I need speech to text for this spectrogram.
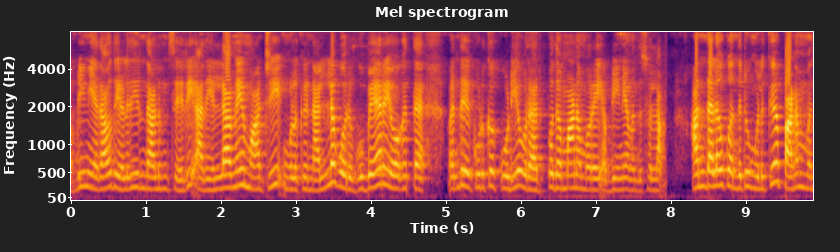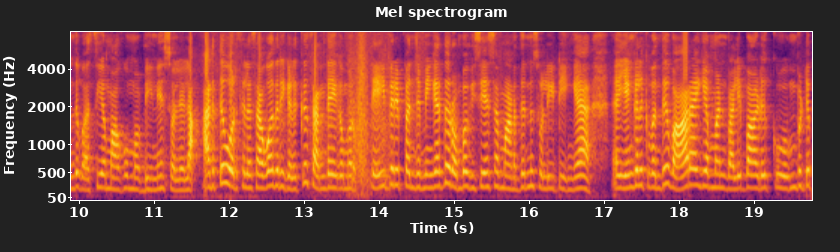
அப்படின்னு ஏதாவது எழுதியிருந்தாலும் சரி அது எல்லாமே மாற்றி உங்களுக்கு நல்ல ஒரு குபேர யோகத்தை வந்து கொடுக்கக்கூடிய ஒரு அற்புதமான முறை அப்படின்னே வந்து சொல்லலாம். அந்த அளவுக்கு வந்துட்டு உங்களுக்கு பணம் வந்து வசியமாகும் அப்படின்னே சொல்லலாம். அடுத்து ஒரு சில சகோதரிகளுக்கு சந்தேகம் வரும். தேய்பிரை பஞ்சமிங்கிறது ரொம்ப விசேஷமானதுன்னு சொல்லிட்டீங்க. எங்களுக்கு வந்து வாராகியம்மன் வழிபாடு கும்பிட்டு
